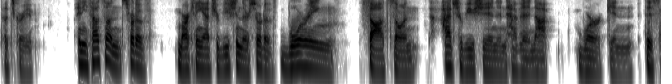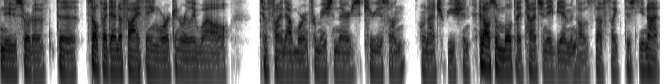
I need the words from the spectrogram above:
that's great. Any thoughts on sort of marketing attribution? There's sort of warring thoughts on attribution and having it not work and this new sort of the self-identify thing working really well to find out more information there. Just curious on on attribution and also multi-touch and ABM and all this stuff. It's like there's you're not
